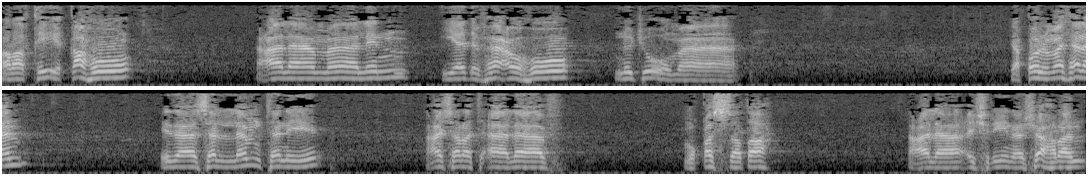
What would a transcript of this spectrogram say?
رقيقه على مال يدفعه نجوما. يقول مثلا إذا سلمتني عشرة آلاف مقسطة على عشرين شهرا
